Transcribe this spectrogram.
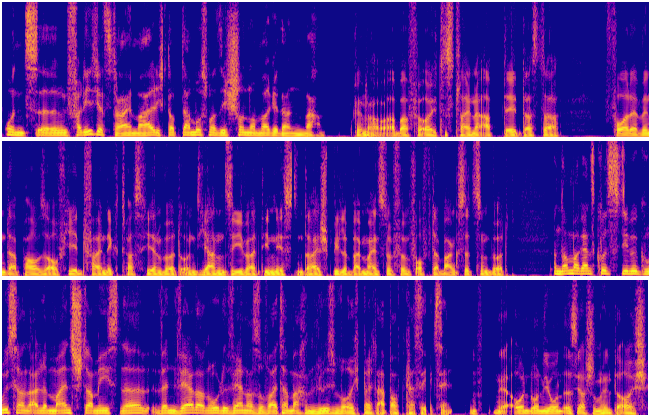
und äh, verliert jetzt dreimal. Ich glaube, da muss man sich schon nochmal Gedanken machen. Genau, aber für euch das kleine Update, dass da vor der Winterpause auf jeden Fall nichts passieren wird und Jan Sievert die nächsten drei Spiele bei Mainz 05 auf der Bank sitzen wird. Und nochmal ganz kurz liebe Grüße an alle Mainz-Stammis. Ne? Wenn Werder und Ole Werner so weitermachen, lösen wir euch bald ab auf Platz 17. Ja, und Union ist ja schon hinter euch.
